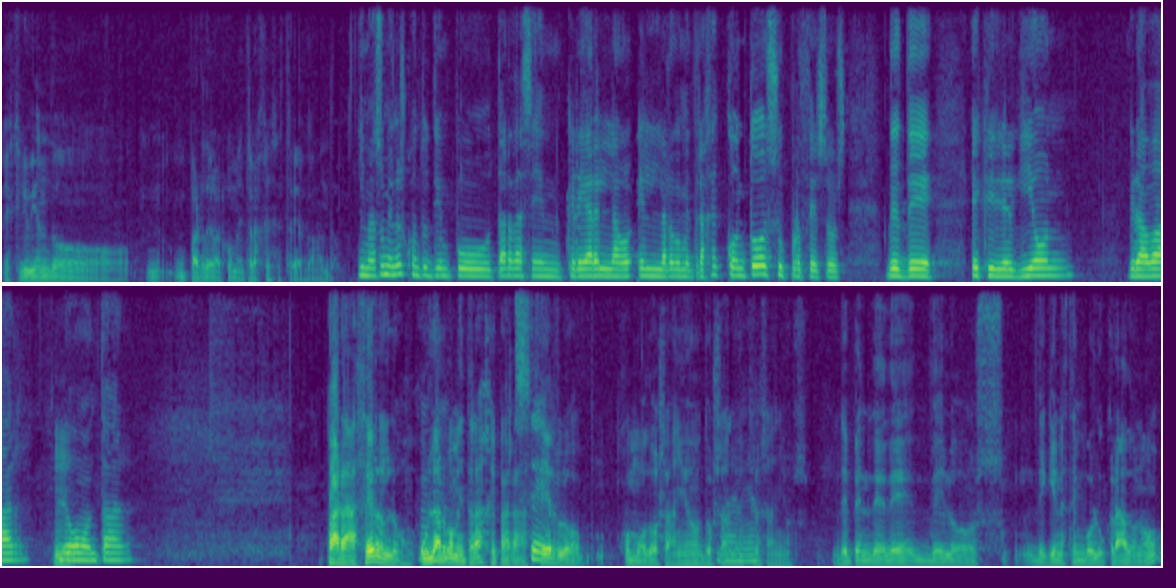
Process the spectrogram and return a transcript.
Escribiendo un par de largometrajes estoy acabando. ¿Y más o menos cuánto tiempo tardas en crear el, largometraje con todos sus procesos? Desde escribir el guion, grabar, hmm. luego montar. Para hacerlo, un largometraje, para hacerlo, como dos años, dos años, tres años depende de, los, de quién está involucrado, ¿no?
